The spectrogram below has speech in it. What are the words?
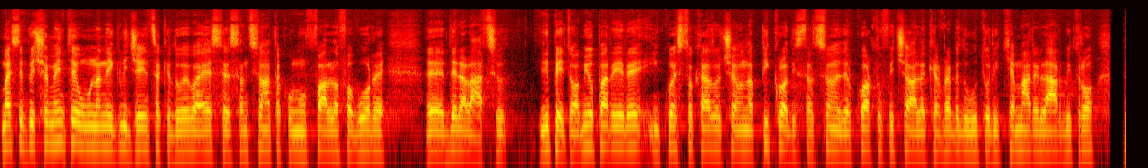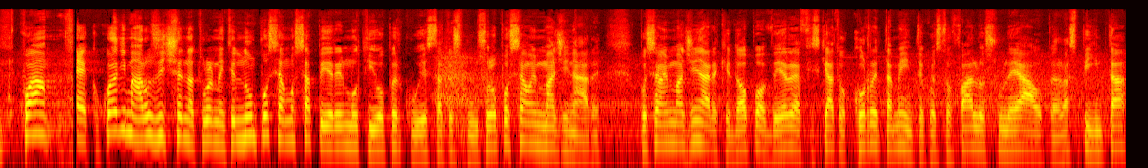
ma è semplicemente una negligenza che doveva essere sanzionata con un fallo a favore eh, della Lazio. Ripeto, a mio parere in questo caso c'è una piccola distrazione del quarto ufficiale che avrebbe dovuto richiamare l'arbitro Qua, ecco, quella di Marusic naturalmente non possiamo sapere il motivo per cui è stato espulso, lo possiamo immaginare. Possiamo immaginare che dopo aver fischiato correttamente questo fallo sulle AO per la spinta,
